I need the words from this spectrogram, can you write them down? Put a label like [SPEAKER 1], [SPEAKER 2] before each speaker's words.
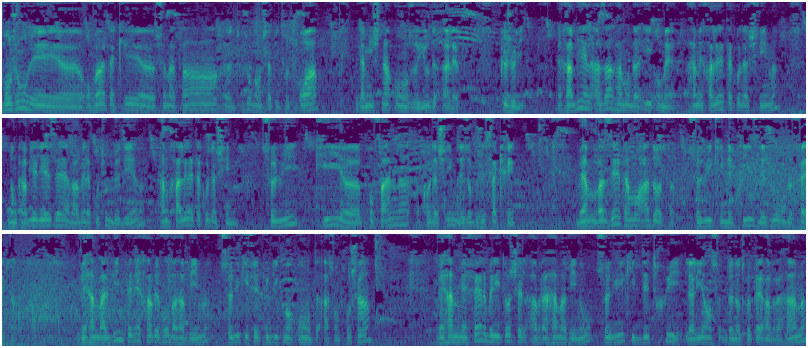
[SPEAKER 1] Bonjour et euh, on va attaquer euh, ce matin, euh, toujours dans le chapitre 3, la Mishnah 11, Yud Aleph, que je lis. Rabbi El-Azar Hamoudai Omer, Hamechalel donc Rabbi Eliezer avait la coutume de dire, Hamchalel Takodashim, celui qui profane Kodashim, les objets sacrés. Vehamvazet Adot, celui qui méprise les jours de fête. Vehamalbin pene chavero barabim, celui qui fait publiquement honte à son prochain. Vehammefer belito shel Avraham avinu, celui qui détruit l'alliance de notre père Abraham.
